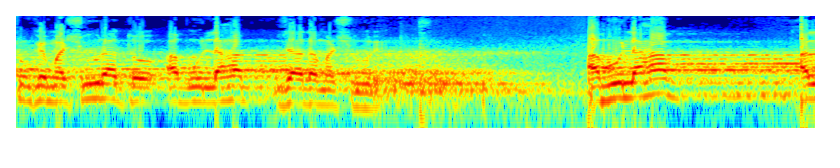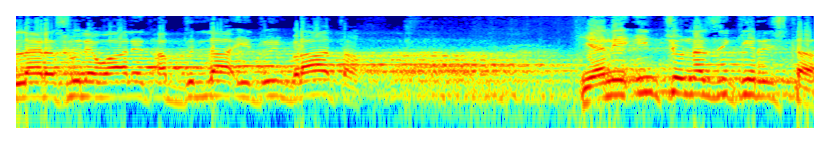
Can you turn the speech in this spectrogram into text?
چونکہ مشہورہ تو ابو لہب زیادہ مشہور ہے۔ ابو لہب، اللہ رسول والد عبداللہ ای براتا یعنی انچو نزدیکی رشتہ۔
